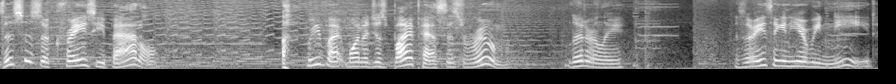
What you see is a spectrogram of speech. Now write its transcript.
This is a crazy battle. Uh, we might want to just bypass this room. Literally. Is there anything in here we need?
